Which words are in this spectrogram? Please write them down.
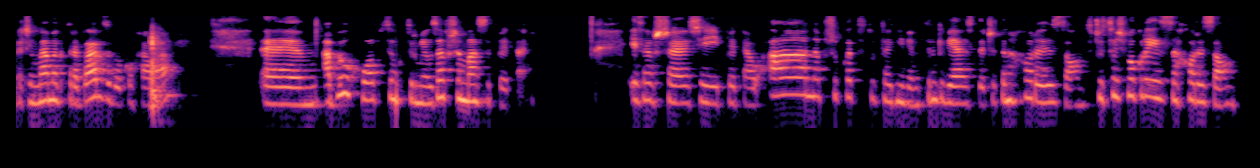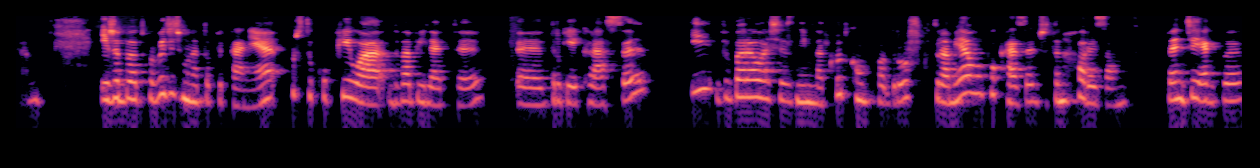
raczej mamę, która bardzo go kochała, a był chłopcem, który miał zawsze masę pytań. I zawsze się jej pytał, a na przykład tutaj, nie wiem, ten gwiazdy, czy ten horyzont, czy coś w ogóle jest za horyzontem. I żeby odpowiedzieć mu na to pytanie, po prostu kupiła dwa bilety e, drugiej klasy i wybrała się z nim na krótką podróż, która miała mu pokazać, że ten horyzont będzie jakby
